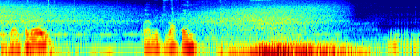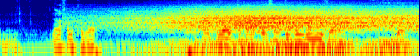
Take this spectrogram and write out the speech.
We're jumping in. Where we're dropping. Hmm. Now if I'm correct. If I'm correct about this, I do believe uh, yeah.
